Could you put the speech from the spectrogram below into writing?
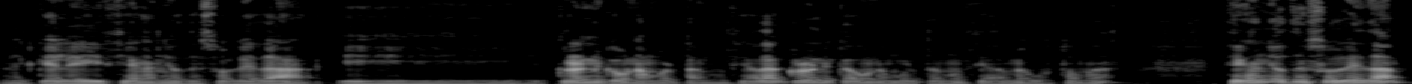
en el que leí Cien años de soledad y Crónica de una muerte anunciada. Crónica de una muerte anunciada me gustó más. Cien años de soledad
